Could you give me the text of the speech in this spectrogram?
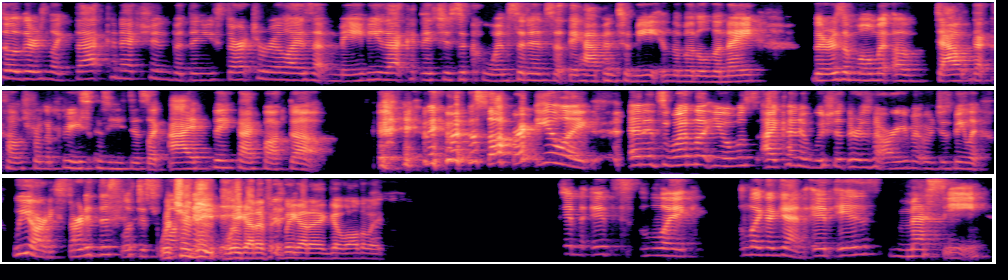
So there's like that connection, but then you start to realize that maybe that it's just a coincidence that they happen to meet in the middle of the night. There is a moment of doubt that comes from the priest because he's just like, I think I fucked up. and it was already like, and it's one that you almost, I kind of wish that there was an argument of just being like, we already started this, let's just We're too deep. it." We gotta we gotta go all the way. and it's like like again it is messy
